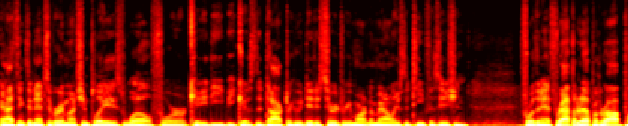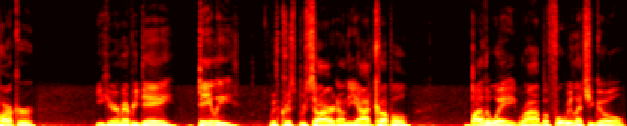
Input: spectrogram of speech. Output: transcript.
Yeah, I think the Nets are very much in play as well for KD because the doctor who did his surgery, Martin O'Malley, is the team physician for the Nets. Wrapping it up with Rob Parker. You hear him every day, daily, with Chris Broussard on The Odd Couple. By the way, Rob, before we let you go,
